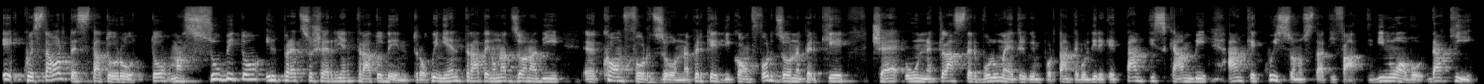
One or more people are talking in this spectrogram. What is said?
e questa volta è stato rotto, ma subito il prezzo ci è rientrato dentro, quindi è entrata in una zona di eh, comfort zone. Perché di comfort zone? Perché c'è un cluster volumetrico importante, vuol dire che tanti scambi anche qui sono stati fatti. Di nuovo, da chi?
